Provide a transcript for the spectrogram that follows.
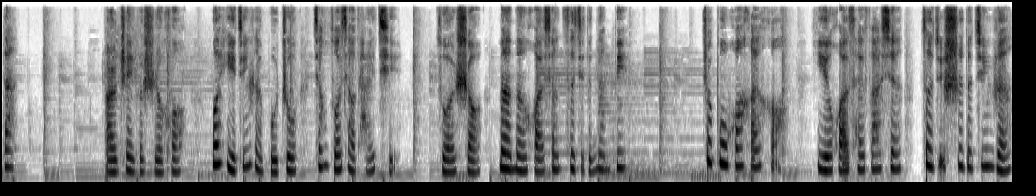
带。而这个时候，我已经忍不住将左脚抬起，左手。慢慢滑向自己的嫩臂，这不滑还好，一滑才发现自己湿得惊人。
